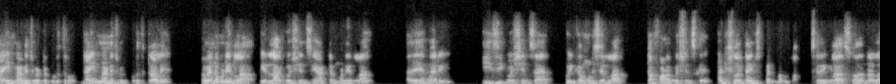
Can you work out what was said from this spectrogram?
டைம் மேனேஜ்மெண்ட்டை கொடுத்துரும். டைம் மேனேஜ்மெண்ட் கொடுத்துட்டாலே நம்ம என்ன பண்ணிடலாம்? எல்லா கொஷின்ஸையும் அட்டன் பண்ணிடலாம். அதே மாதிரி ஈஸி கொஷின்ஸை குயிக்காக முடிச்சிடலாம். டஃப்பான கொஷின்ஸ்க்கு அடிஷ்னல் டைம் ஸ்பெண்ட் பண்ணலாம். சரிங்களா? ஸோ அதனால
